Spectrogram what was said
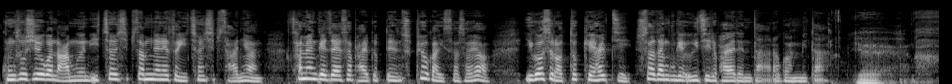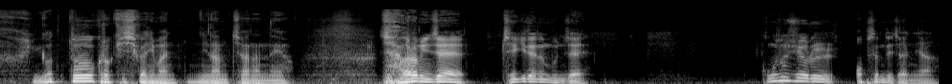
공소시효가 남은 2013년에서 2014년 사면계좌에서 발급된 수표가 있어서요. 이것을 어떻게 할지 수사당국의 의지를 봐야 된다라고 합니다. 예. 하, 이것도 그렇게 시간이 많이 남지 않았네요. 자, 그럼 이제 제기되는 문제. 공소시효를 없애면 되지 않냐.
